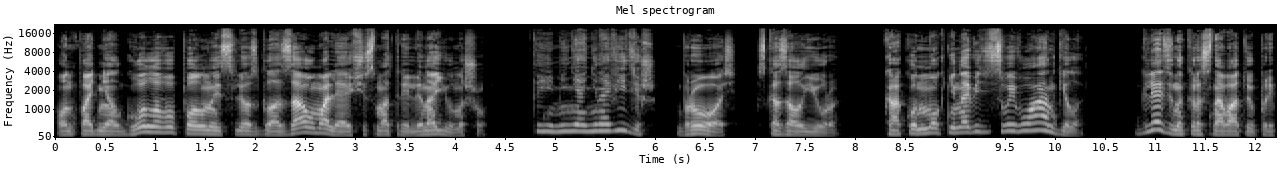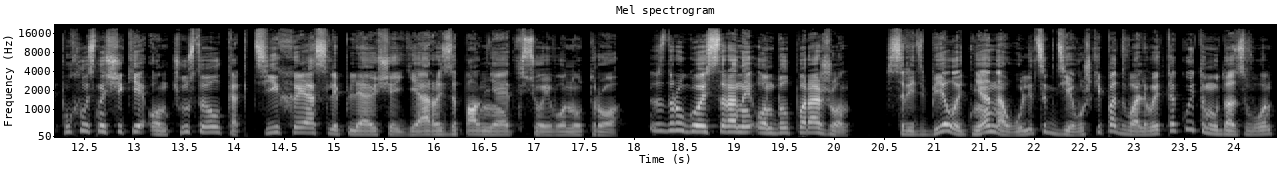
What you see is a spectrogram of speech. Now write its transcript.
Он поднял голову, полные слез глаза умоляюще смотрели на юношу. «Ты меня ненавидишь?» «Брось», — сказал Юра. «Как он мог ненавидеть своего ангела?» Глядя на красноватую припухлость на щеке, он чувствовал, как тихая ослепляющая ярость заполняет все его нутро. С другой стороны, он был поражен. Средь бела дня на улице к девушке подваливает какой-то мудозвон,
